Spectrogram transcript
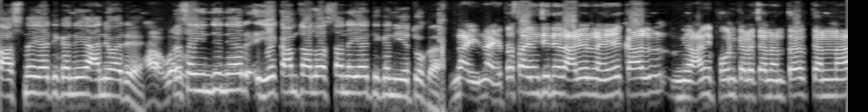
असणं या ठिकाणी अनिवार्य आहे. हा. तसा इंजिनियर हे काम चालू असताना या ठिकाणी येतो का? नाही नाही. तसा इंजिनियर आलेला नाही काल आम्ही फोन केल्याच्यानंतर त्यांना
